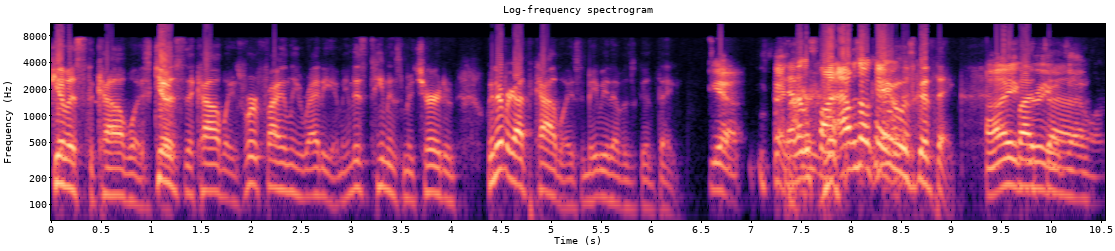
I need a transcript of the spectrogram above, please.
give us the Cowboys, give us the Cowboys. We're finally ready. I mean, this team has matured, and we never got the Cowboys, and maybe that was a good thing. Yeah, Yeah, that was fine. I was okay Maybe it was a good thing. I But, agree uh, with that one.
